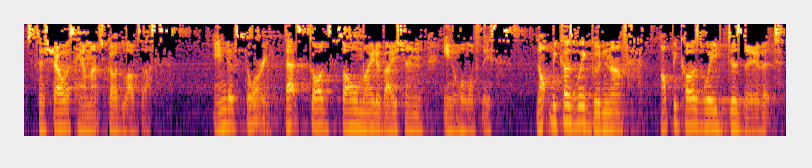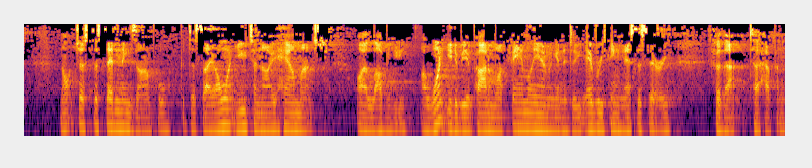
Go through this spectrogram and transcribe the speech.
it's to show us how much God loves us. End of story. That's God's sole motivation in all of this. Not because we're good enough, not because we deserve it, not just to set an example, but to say, I want you to know how much I love you. I want you to be a part of my family, and we're going to do everything necessary for that to happen.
